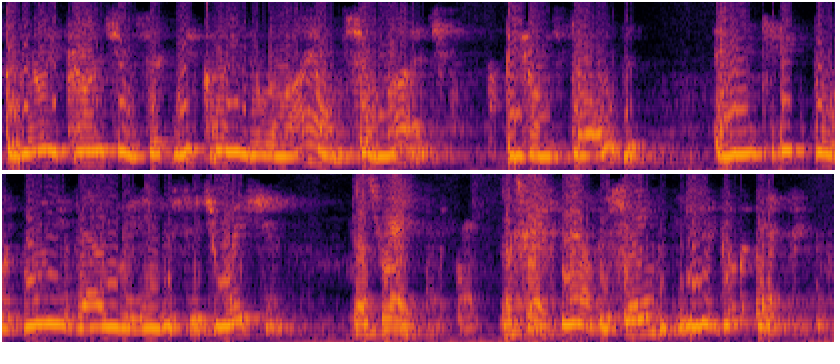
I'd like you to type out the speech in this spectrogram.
the very conscience that we claim to rely on so much becomes dulled and incapable of really evaluating the situation. That's right. That's right. Now, the same, you go ahead.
